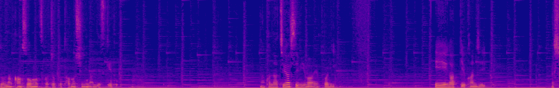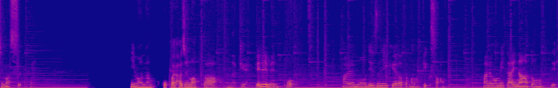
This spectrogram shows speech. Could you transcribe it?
どんな感想を持つかちょっと楽しみなんですけど。なんか夏休みはやっぱり映画っていう感じがします。今なんか公開始まった、なんだっけ、エレメント？あれもディズニー系だったかな？ピクサーあれも見たいなと思って。ち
